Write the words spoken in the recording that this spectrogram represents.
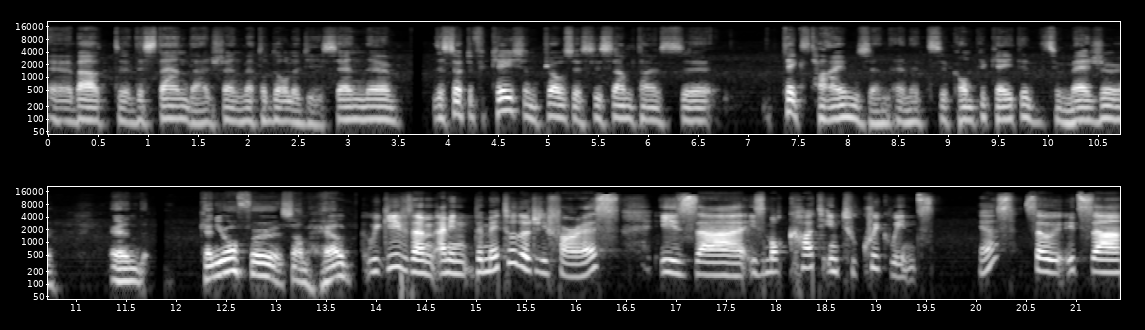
uh, about the standards and methodologies, and uh, the certification process is sometimes uh, takes times and, and it's complicated to measure. And can you offer some help? We give them. I mean, the methodology for us is uh, is more cut into quick wins. Yes, so it's uh,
